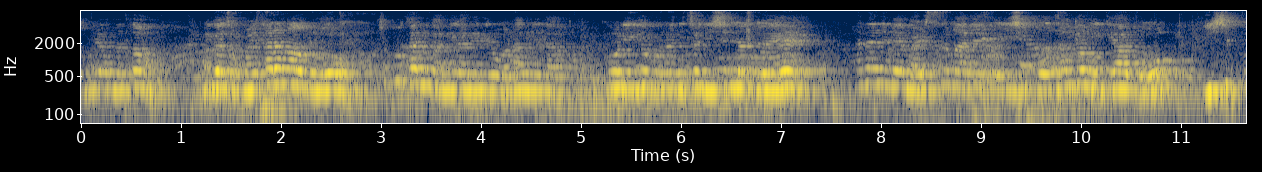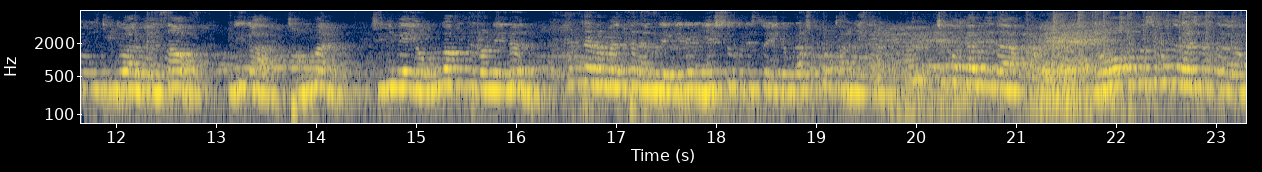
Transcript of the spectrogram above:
준비하면서 우리가 정말 사랑하고 축복하는 관계가 되기를 원합니다. 9월 2교구는 2020년도에 하나님의 말씀 안에서 20분 성경 얘기하고 20분 기도하면서 우리가 정말 주님의 영광 드러내는 한 사람 한 사람 되기를 예수 그리스도 이름으로 축복합니다. 축복합니다. 너무 수고들 하셨어요.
